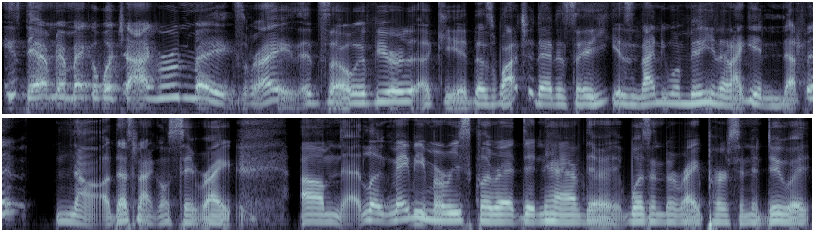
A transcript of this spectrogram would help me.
He's damn near making what Jon Gruden makes, right? And so if you're a kid that's watching that and say he gets 91 million and I get nothing, no, that's not gonna sit right. Um, look, maybe Maurice Clarett didn't have the wasn't the right person to do it,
